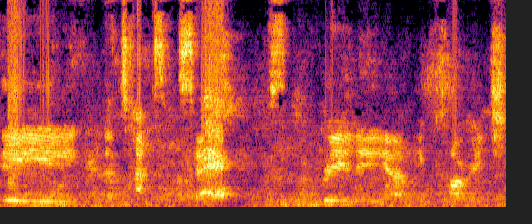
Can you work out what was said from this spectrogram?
The, the tax incentives really um, encouraged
